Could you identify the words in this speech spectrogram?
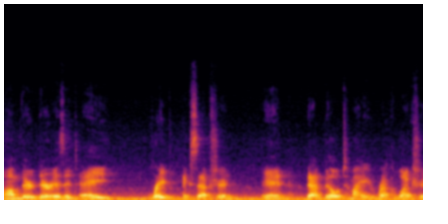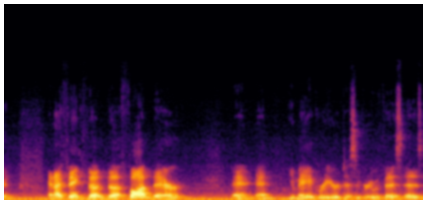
Um, There, there isn't a rape exception in that bill to my recollection. And I think that the thought there, and, and you may agree or disagree with this, is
